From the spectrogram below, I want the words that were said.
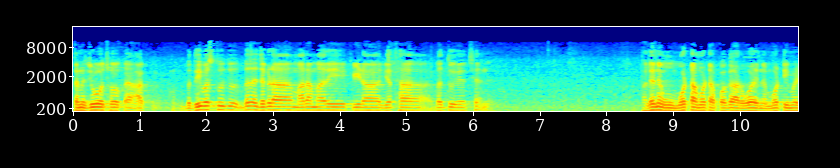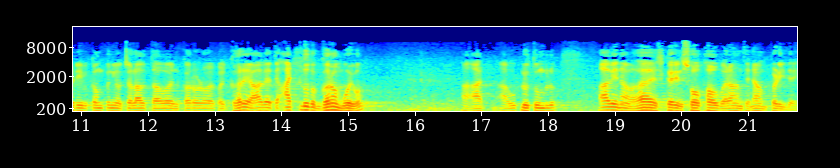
તમે જુઓ છો કે આ બધી વસ્તુ જો બધા ઝઘડા, મારામારી, પીડા, વ્યથા બધું એ છે ને. ભલે ને હું મોટા મોટા પગાર હોય ને મોટી મોટી કંપનીઓ ચલાવતા હોય ને કરોડો હોય પણ ઘરે આવે તે આટલું તો ગરમ હોય હો. આ આ ઉપલું તુંબલું. આવીને હશ કરીને સોફા ઉપર આમથી નામ પડી જાય.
